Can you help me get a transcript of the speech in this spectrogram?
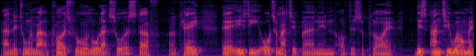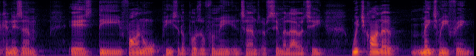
And they're talking about a price floor and all that sort of stuff. Okay. There is the automatic burning of the supply. This anti-whale mechanism is the final piece of the puzzle for me in terms of similarity, which kind of makes me think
